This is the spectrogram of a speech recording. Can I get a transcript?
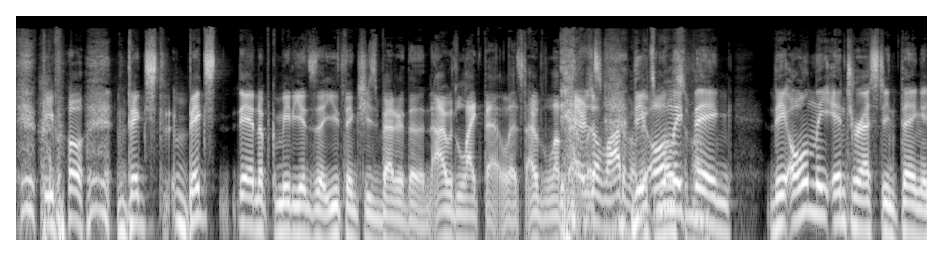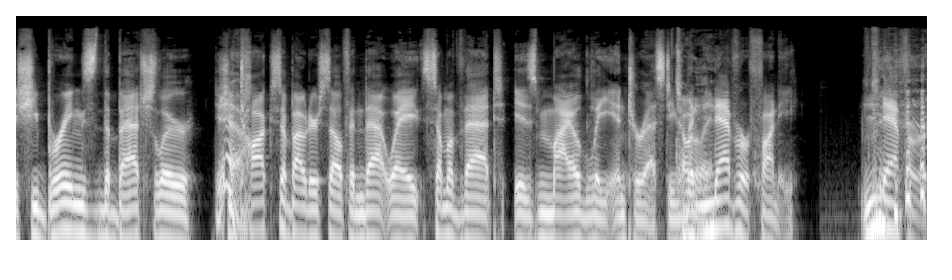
People, big, big stand-up comedians that you think she's better than. I would like that list. I would love that There's list. a lot of them. The It's only most of them. thing, the only interesting thing is she brings the Bachelor. She talks about herself in that way. Some of that is mildly interesting, Totally. but never funny. Never,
